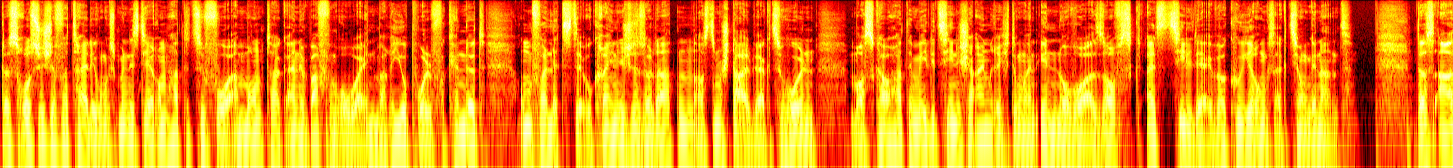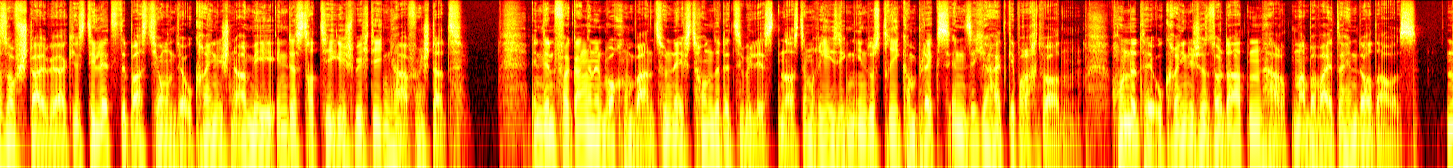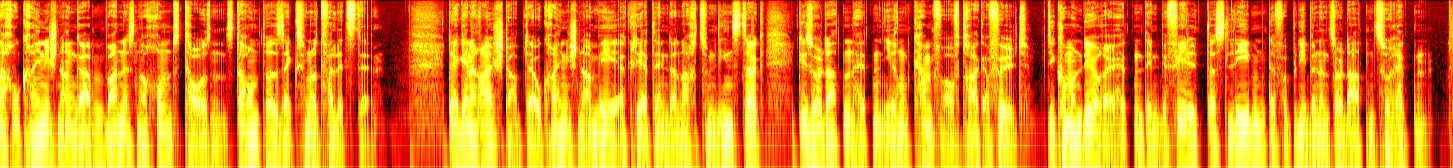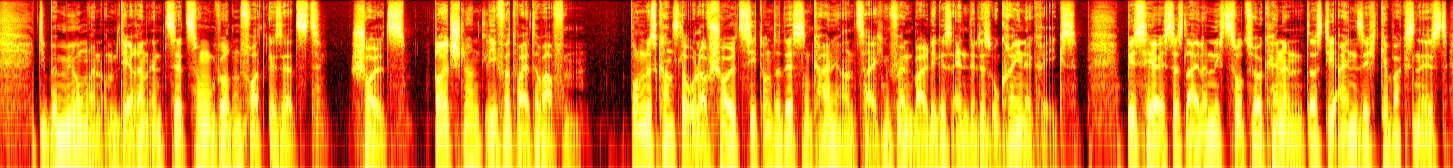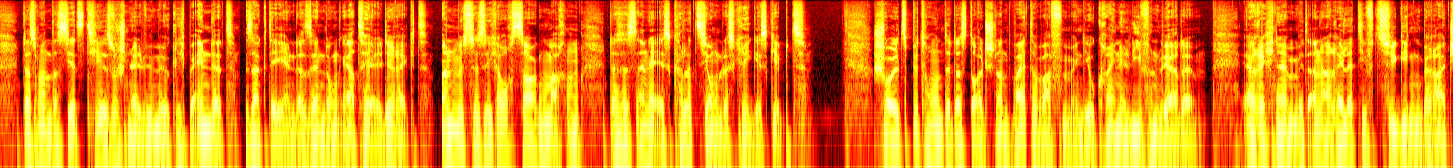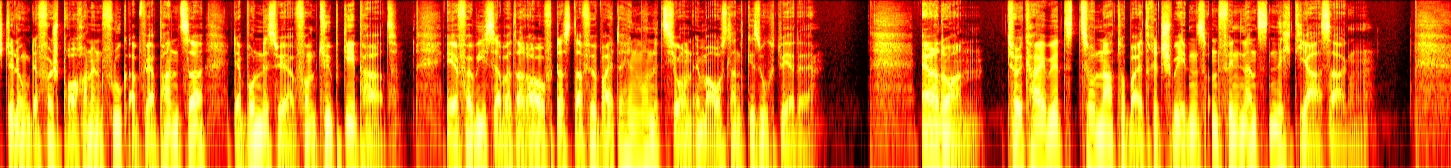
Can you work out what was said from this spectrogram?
Das russische Verteidigungsministerium hatte zuvor am Montag eine Waffenruhe in Mariupol verkündet, um verletzte ukrainische Soldaten aus dem Stahlwerk zu holen. Moskau hatte medizinische Einrichtungen in Novoazovsk als Ziel der Evakuierungsaktion genannt. Das Azov-Stahlwerk ist die letzte Bastion der ukrainischen Armee in der strategisch wichtigen Hafenstadt. In den vergangenen Wochen waren zunächst hunderte Zivilisten aus dem riesigen Industriekomplex in Sicherheit gebracht worden. Hunderte ukrainische Soldaten harrten aber weiterhin dort aus. Nach ukrainischen Angaben waren es noch rund 1000, darunter 600 Verletzte. Der Generalstab der ukrainischen Armee erklärte in der Nacht zum Dienstag, die Soldaten hätten ihren Kampfauftrag erfüllt. Die Kommandeure hätten den Befehl, das Leben der verbliebenen Soldaten zu retten. Die Bemühungen um deren Entsetzung würden fortgesetzt. Scholz. Deutschland liefert weiter Waffen. Bundeskanzler Olaf Scholz sieht unterdessen keine Anzeichen für ein baldiges Ende des Ukraine-Kriegs. Bisher ist es leider nicht so zu erkennen, dass die Einsicht gewachsen ist, dass man das jetzt hier so schnell wie möglich beendet, sagte er in der Sendung RTL direkt. Man müsse sich auch Sorgen machen, dass es eine Eskalation des Krieges gibt. Scholz betonte, dass Deutschland weiter Waffen in die Ukraine liefern werde. Er rechne mit einer relativ zügigen Bereitstellung der versprochenen Flugabwehrpanzer der Bundeswehr vom Typ Gepard. Er verwies aber darauf, dass dafür weiterhin Munition im Ausland gesucht werde. Erdogan. Türkei wird zu NATO-Beitritt Schwedens und Finnlands nicht Ja sagen.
